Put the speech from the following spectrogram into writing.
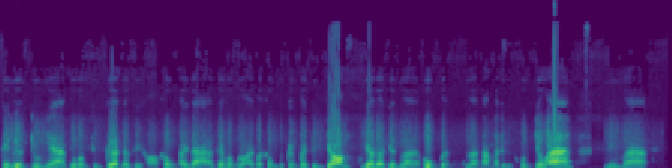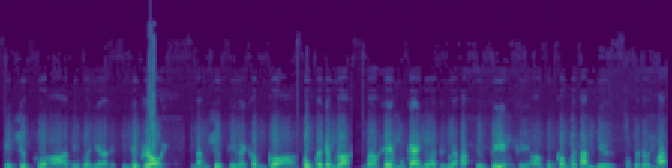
cái nước chủ nhà của vòng chung kết đó, thì họ không phải đá cái vòng loại và không có cần phải tuyển chọn. Do đó trên là úc là nằm ở trong khu vực châu á. Nhưng mà cái suất của họ thì coi như là được chính thức rồi. Năm suất thì lại không có úc ở trong đó. Và thêm một cái nữa tức là bắc triều tiên thì họ cũng không có tham dự một cái đội mạnh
